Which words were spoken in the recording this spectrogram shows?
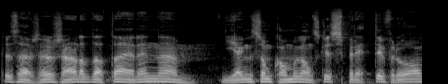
Det sier seg jo sjøl at dette er en eh, gjeng som kommer ganske spredt ifra,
